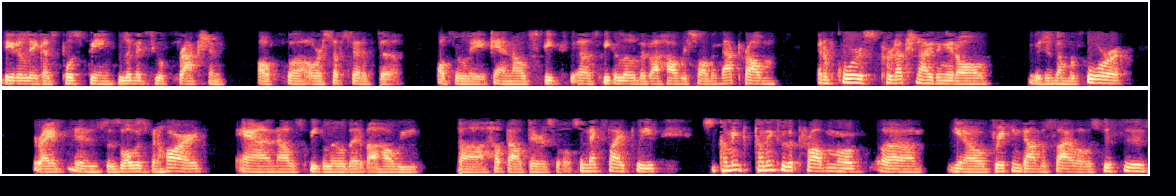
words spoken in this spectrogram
data lake as opposed to being limited to a fraction of uh, or a subset of the of the lake. And I'll speak uh, speak a little bit about how we're solving that problem. And of course, productionizing it all, which is number four, right, is, has always been hard. And I'll speak a little bit about how we uh, help out there as well. So next slide, please. So coming coming to the problem of um, you know breaking down the silos. This is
